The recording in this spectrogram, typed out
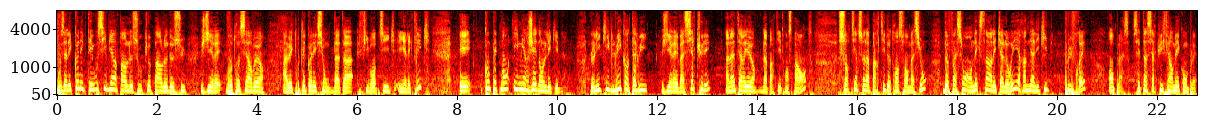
Vous allez connecter aussi bien par le dessous que par le dessus, je dirais, votre serveur avec toutes les connexions data, fibre optique et électrique, et complètement immergé dans le liquide. Le liquide, lui, quant à lui, je dirais, va circuler à l'intérieur de la partie transparente, sortir sur la partie de transformation, de façon à en extraire les calories et ramener un liquide plus frais en place. C'est un circuit fermé complet.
